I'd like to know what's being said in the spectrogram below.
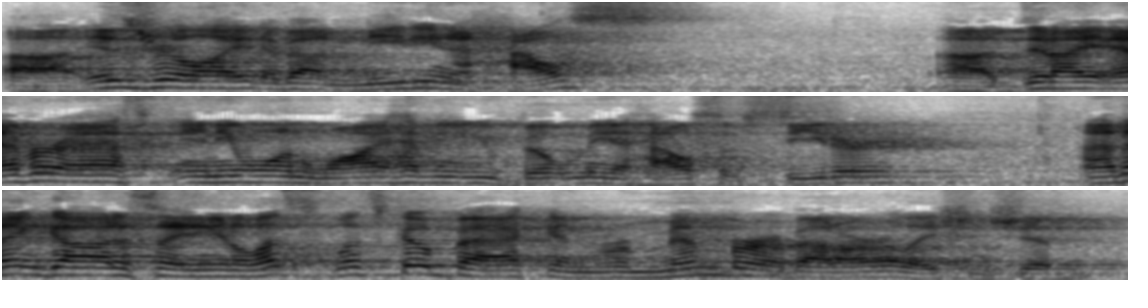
uh, Israelite about needing a house? Uh, did I ever ask anyone, why haven't you built me a house of cedar? And I think God is saying, you know, let's, let's go back and remember about our relationship.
